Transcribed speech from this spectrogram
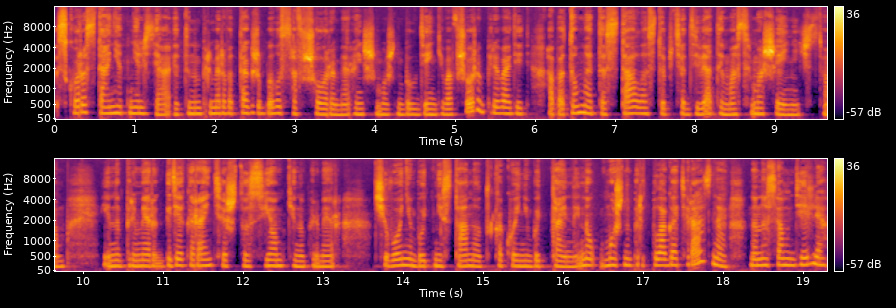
скоро станет нельзя. Это, например, вот так же было с офшорами. Раньше можно было деньги в офшоры переводить, а потом это стало 159-й массой мошенничеством. И, например, где гарантия, что съемки, например, чего-нибудь не станут какой-нибудь тайной? Ну, можно предполагать разное, но на самом деле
